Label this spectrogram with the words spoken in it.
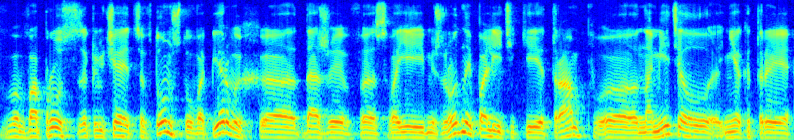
вопрос заключается в том, что, во-первых, э, даже в своей международной политике Трамп э, наметил некоторые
